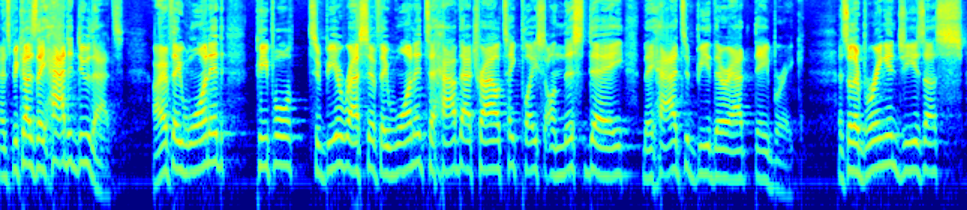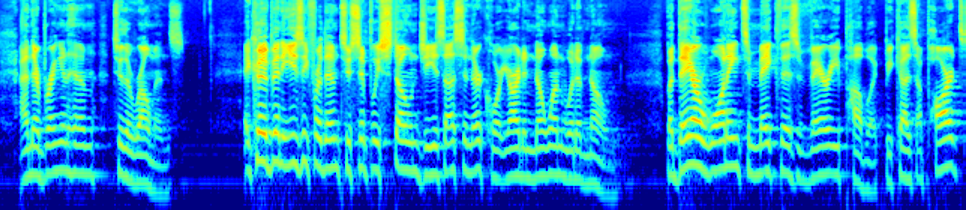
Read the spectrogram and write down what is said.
And it's because they had to do that. All right, if they wanted people to be arrested, if they wanted to have that trial take place on this day, they had to be there at daybreak. And so they're bringing Jesus and they're bringing him to the Romans. It could have been easy for them to simply stone Jesus in their courtyard and no one would have known. But they are wanting to make this very public because a part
